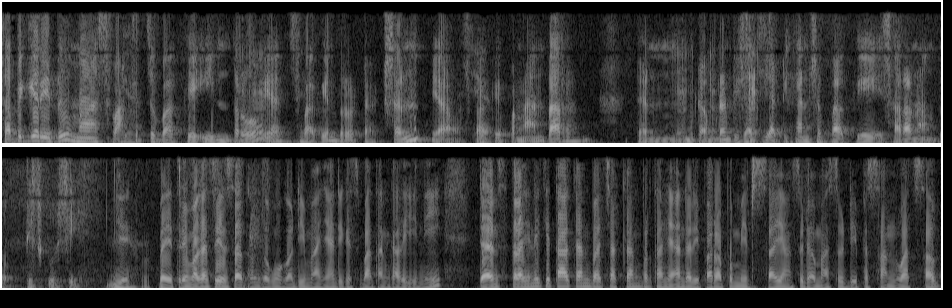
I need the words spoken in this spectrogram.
saya pikir itu Mas Fakit yeah. sebagai intro ya, sebagai introduction ya, sebagai yeah. pengantar dan mudah-mudahan bisa dijadikan sebagai sarana untuk diskusi. Iya, yeah, baik. Terima kasih Ustaz untuk mukadimahnya di kesempatan kali ini. Dan setelah ini kita akan bacakan pertanyaan dari para pemirsa yang sudah masuk di pesan WhatsApp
